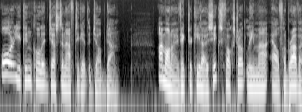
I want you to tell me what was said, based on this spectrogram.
or you can call it just enough to get the job done. I'm Onno Victor Kilo 6 Foxtrot Lima Alpha Bravo.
